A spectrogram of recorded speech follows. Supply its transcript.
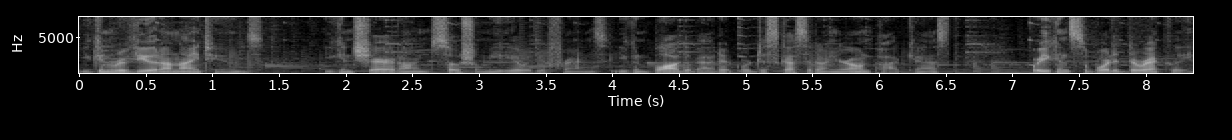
You can review it on iTunes, you can share it on social media with your friends, you can blog about it or discuss it on your own podcast, or you can support it directly,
